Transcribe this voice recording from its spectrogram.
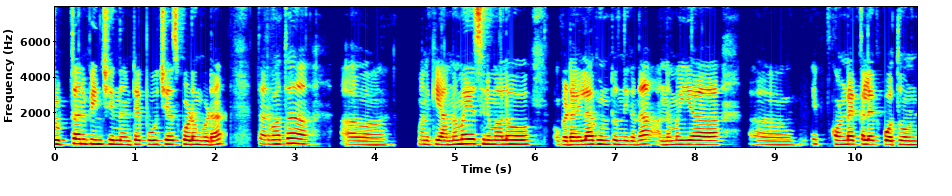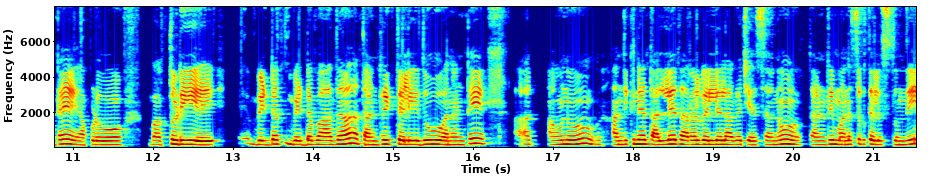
తృప్తి అనిపించిందంటే పూజ చేసుకోవడం కూడా తర్వాత మనకి 'అన్నమయ్య' సినిమాలో ఒక డైలాగ్ ఉంటుంది కదా! అన్నమయ్య కొండ ఎక్కలేకపోతూ ఉంటే అప్పుడు భక్తుడి బిడ్డ బిడ్డ బాధ తండ్రికి తెలియదు అని అంటే అవును అందుకనే తల్లే తరలు వెళ్ళేలాగా చేశాను. తండ్రి మనసుకు తెలుస్తుంది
